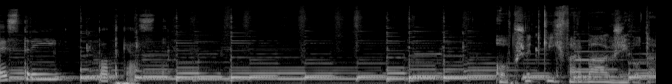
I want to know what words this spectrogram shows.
Pestrý podcast. O všetkých farbách života.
